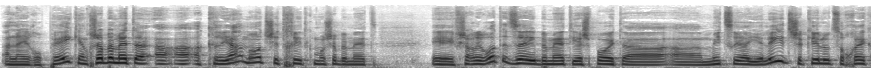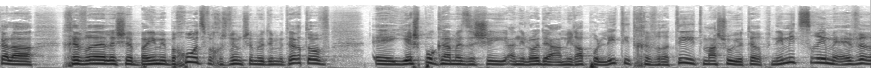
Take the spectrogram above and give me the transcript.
על האירופאי, כי אני חושב באמת, הקריאה המאוד שטחית, כמו שבאמת אפשר לראות את זה, באמת, יש פה את המצרי היליד, שכאילו צוחק על החבר'ה האלה שבאים מבחוץ וחושבים שהם יודעים יותר טוב. אה, יש פה גם איזושהי, אני לא יודע, אמירה פוליטית, חברתית, משהו יותר פנים-מצרי, מעבר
